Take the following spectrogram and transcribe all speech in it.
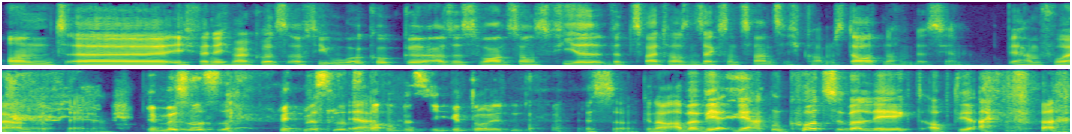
Und äh, ich, wenn ich mal kurz auf die Uhr gucke, also Swan Songs 4 wird 2026 kommen. Es dauert noch ein bisschen. Wir haben vorher andere Pläne. wir müssen uns, wir müssen uns ja. noch ein bisschen gedulden. Ist so, genau. Aber wir, wir hatten kurz überlegt, ob wir einfach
